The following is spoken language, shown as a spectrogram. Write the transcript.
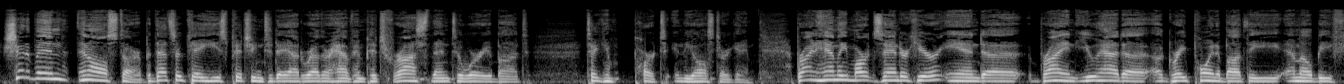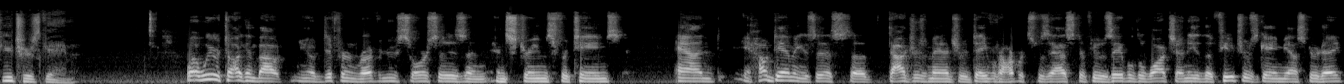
should have been an all star, but that's okay. He's pitching today. I'd rather have him pitch for us than to worry about taking part in the All Star game. Brian Hanley, Mark Zander here. And uh, Brian, you had a, a great point about the MLB futures game. Well, we were talking about you know different revenue sources and, and streams for teams, and you know, how damning is this? Uh, Dodgers manager Dave Roberts was asked if he was able to watch any of the futures game yesterday.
